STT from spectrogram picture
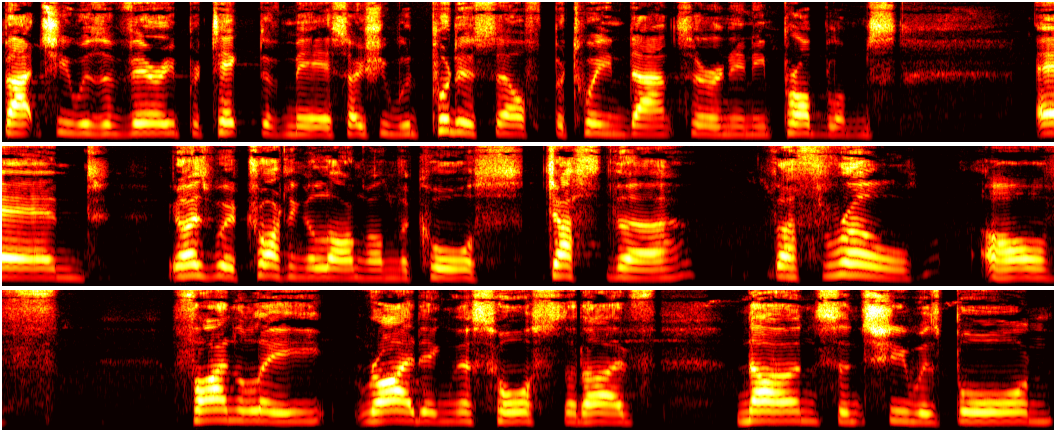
But she was a very protective mare, so she would put herself between Dancer and any problems. And as we're trotting along on the course, just the the thrill of finally riding this horse that I've known since she was born,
